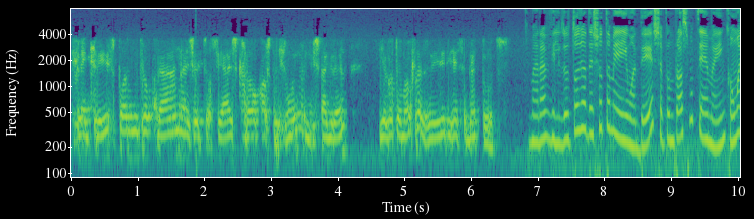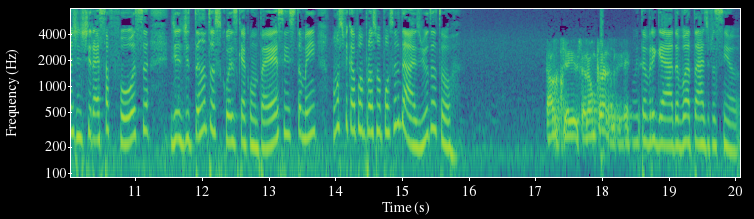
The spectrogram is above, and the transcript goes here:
tiver interesse pode me procurar nas redes sociais, Carol Costa Júnior, no Instagram, e eu vou ter o maior prazer de receber todos. Que maravilha. Doutor, já deixou também aí uma deixa para um próximo tema, hein? Como a gente tirar essa força diante de tantas coisas que acontecem. Isso também vamos ficar para uma próxima oportunidade, viu, doutor? Tá ok, será um prazer. Muito obrigada. Boa tarde para o senhor.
